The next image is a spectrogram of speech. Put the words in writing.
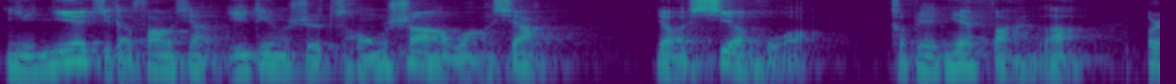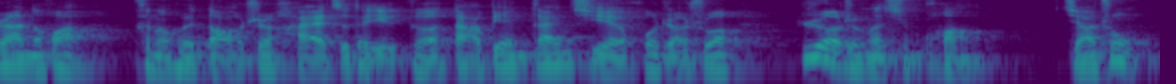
你捏脊的方向一定是从上往下，要泻火，可别捏反了，不然的话可能会导致孩子的一个大便干结或者说热症的情况加重。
